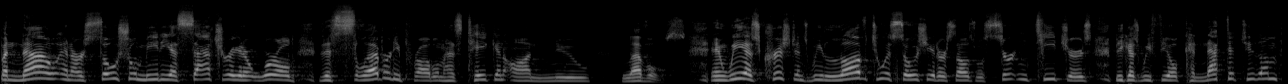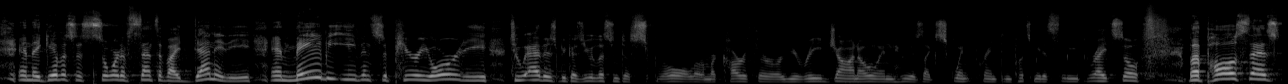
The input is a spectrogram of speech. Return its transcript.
but now in our social media saturated world, this celebrity problem has taken on new levels. And we as Christians, we love to associate ourselves with certain teachers because we feel connected to them and they give us a sort of sense of identity and maybe even superiority to others because you listen to Sproul or MacArthur or you read John Owen, who is like squint print and puts me to sleep, right? So, but Paul says,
